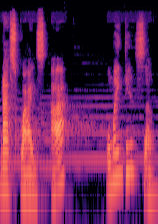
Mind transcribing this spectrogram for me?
nas quais há uma intenção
